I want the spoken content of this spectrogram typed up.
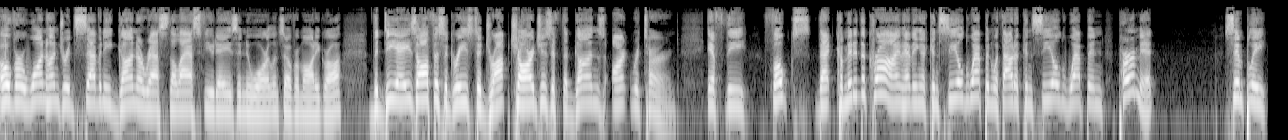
Over 170 gun arrests the last few days in New Orleans over Mardi Gras. The DA's office agrees to drop charges if the guns aren't returned. If the folks that committed the crime having a concealed weapon without a concealed weapon permit simply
